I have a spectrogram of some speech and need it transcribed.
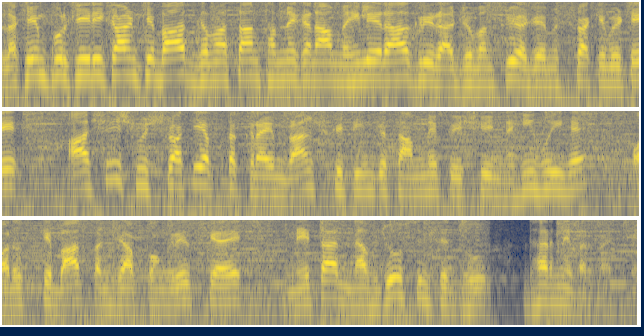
लखीमपुर खीरी कांड के बाद घमासान थमने का नाम नहीं ले रहा गृह राज्य मंत्री अजय मिश्रा के बेटे। आशीष मिश्रा की अब तक क्राइम ब्रांच की टीम के सामने पेशी नहीं हुई है और उसके बाद पंजाब कांग्रेस के नेता नवजोत सिंह सिद्धू धरने पर बैठे।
